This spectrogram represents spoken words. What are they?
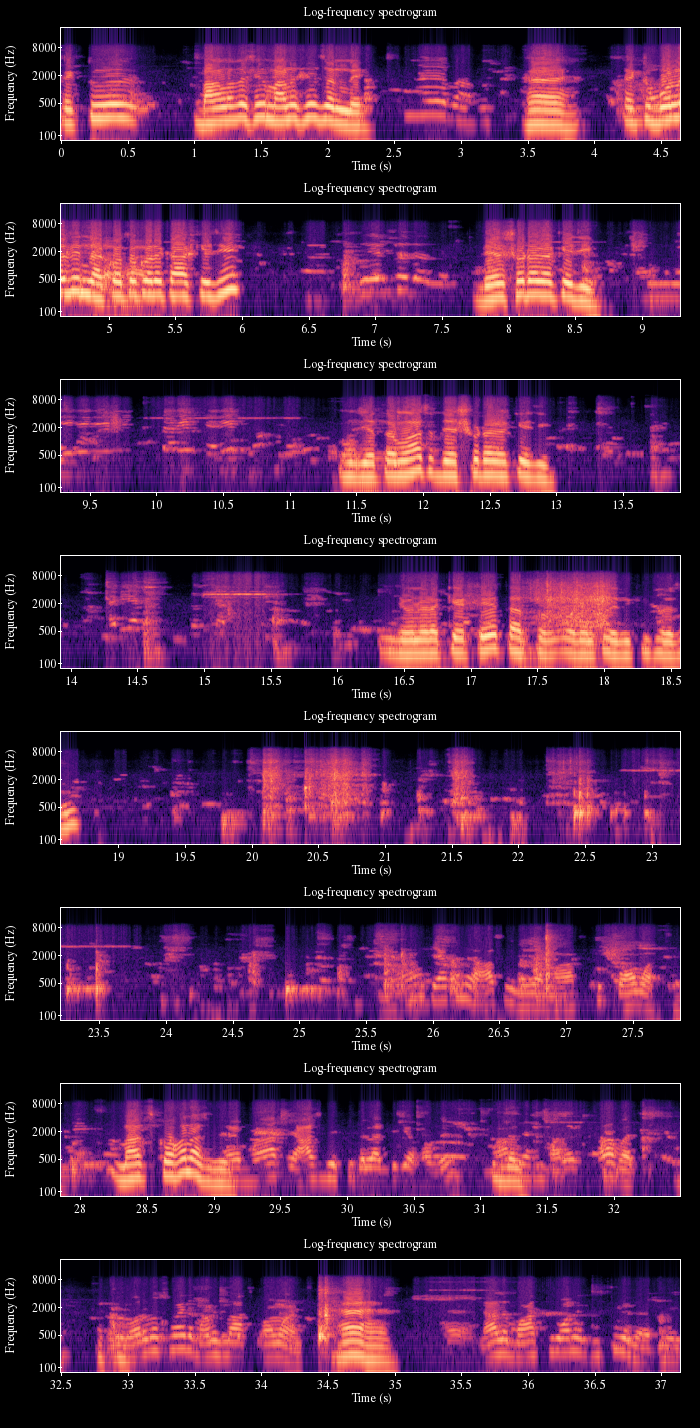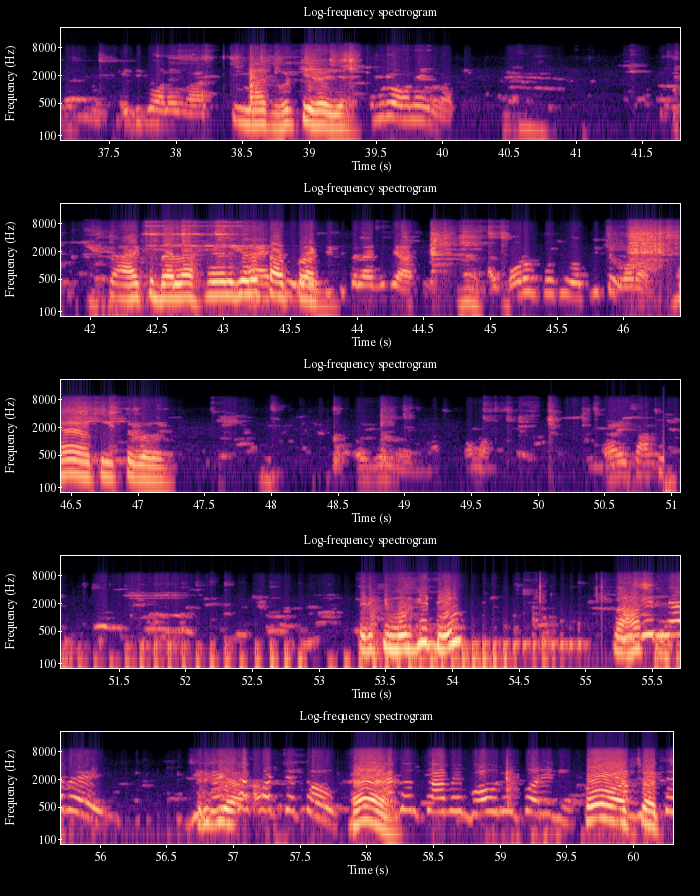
একটু বাংলাদেশের মানুষের জন্য। হ্যাঁ একটু বলে দিন না, কত করে কা কেজি? দেড়শো টাকা কেজি। জেতা মাছ, দেড়শো টাকা কেজি। কেটে তারপর ওজন করে বিক্রি করেছেন। এখন আসুন দাদা মাছ খুব কম আসছে। মাছ কখন আসবে? মাছ আসবে একটু বেলার দিকে হবে। মাছ খারাপ আছে। গরমের সময় মানুষ মাছ কম আনছে। হ্যাঁ হ্যাঁ। নাহলে মাছ পুরো অনেক ঘুরতে গেলে এদিকে। অনেক মাছ। মাছ ভর্তি হয়ে যায়। পুরো অনেক মাছ। আর একটু বেলা হয়ে গেলে তারপর আসবে। একটু বেলার দিকে আসে। আর গরম প্রচুর অতিরিক্ত গরম। হ্যাঁ অতিরিক্ত গরম। ওই জন্য মাছ কম আসছে। এটা কি মুরগির ডিম? না হাঁস। নেবে। হ্যাঁ। এখন তো আমি বউরি করিনি। ও আচ্ছা আচ্ছা।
